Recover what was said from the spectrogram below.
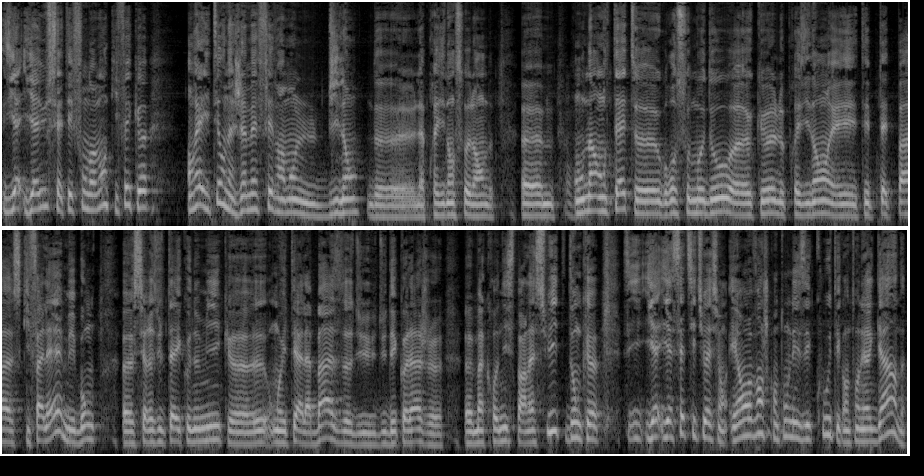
il y, a eu cet effondrement qui fait que en réalité, on n'a jamais fait vraiment le bilan de la présidence Hollande. Euh, on a en tête, euh, grosso modo, euh, que le président était peut-être pas ce qu'il fallait, mais bon, ses résultats économiques ont été à la base du, décollage macroniste par la suite. Donc, il y, y, a cette situation. Et en revanche, quand on les écoute et quand on les regarde,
